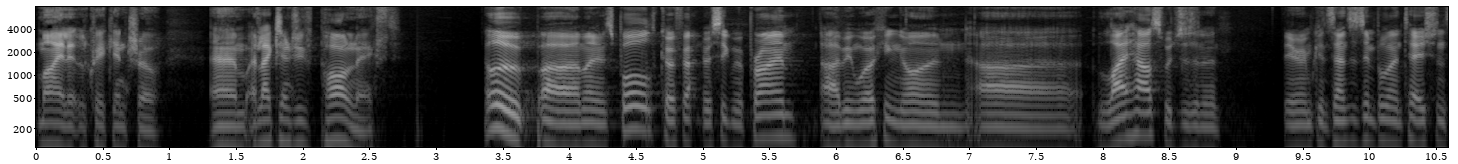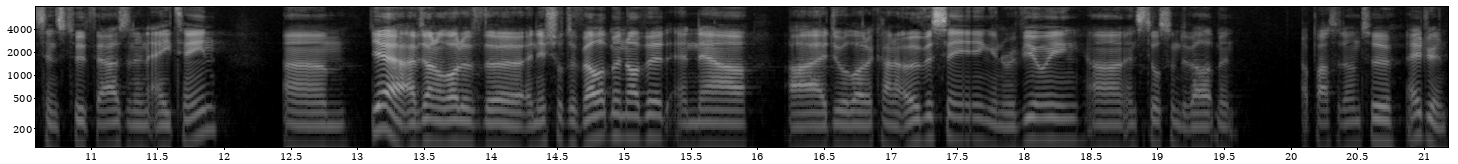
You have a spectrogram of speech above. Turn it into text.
my little quick intro. Um, I'd like to introduce Paul next. Hello, uh, my name is Paul, co-founder of Sigma Prime. I've been working on uh, Lighthouse, which is an Ethereum consensus implementation since 2018. Um, yeah, I've done a lot of the initial development of it, and now I do a lot of kind of overseeing and reviewing, uh, and still some development. I'll pass it on to Adrian.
